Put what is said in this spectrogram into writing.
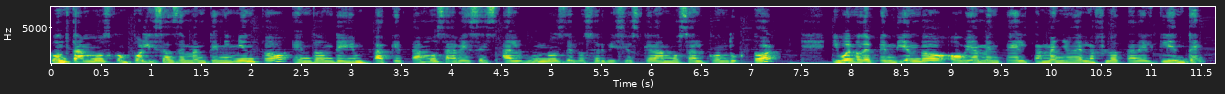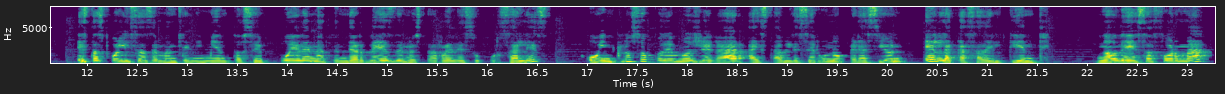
Contamos con pólizas de mantenimiento en donde empaquetamos a veces algunos de los servicios que damos al conductor y bueno, dependiendo obviamente el tamaño de la flota del cliente, estas pólizas de mantenimiento se pueden atender desde nuestras redes sucursales o incluso podemos llegar a establecer una operación en la casa del cliente, ¿no? De esa forma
